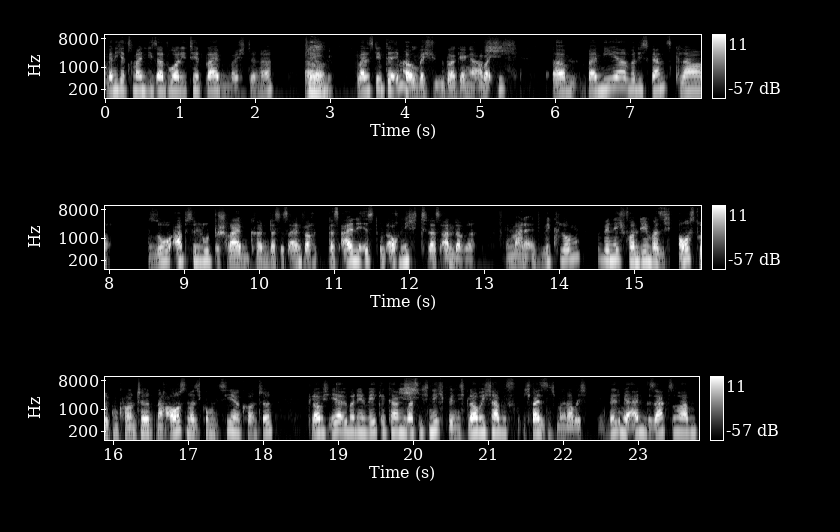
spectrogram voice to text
wenn ich jetzt mal in dieser Dualität bleiben möchte, ne? Ja. Ähm, weil es gibt ja immer irgendwelche Übergänge, aber ich, ähm, bei mir würde ich es ganz klar so absolut beschreiben können, dass es einfach das eine ist und auch nicht das andere. In meiner Entwicklung bin ich von dem, was ich ausdrücken konnte, nach außen, was ich kommunizieren konnte, glaube ich, eher über den Weg gegangen, was ich nicht bin. Ich glaube, ich habe, ich weiß es nicht mehr genau, aber ich bilde mir ein, gesagt zu haben,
